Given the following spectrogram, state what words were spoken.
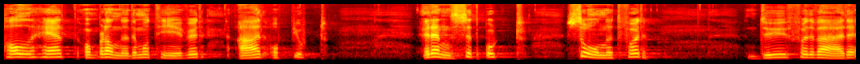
halvhet og blandede motiver er oppgjort renset bort, sonet for. Du får være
